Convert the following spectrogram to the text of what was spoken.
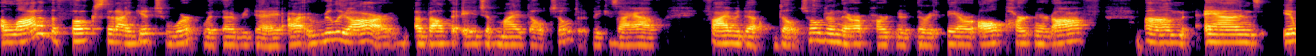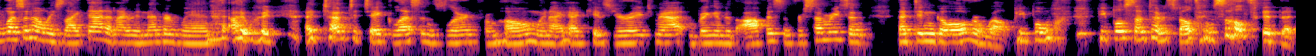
a lot of the folks that I get to work with every day are really are about the age of my adult children because I have five adult children. They're partnered. They are all partnered off. Um, and it wasn't always like that. And I remember when I would attempt to take lessons learned from home when I had kids your age, Matt, and bring them to the office. And for some reason, that didn't go over well. People, people sometimes felt insulted that,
